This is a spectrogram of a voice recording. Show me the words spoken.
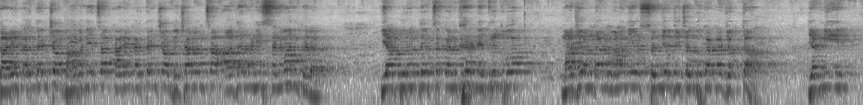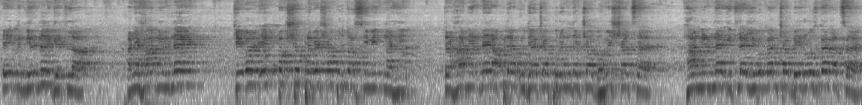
कार्यकर्त्यांच्या भावनेचा कार्यकर्त्यांच्या विचारांचा आदर आणि सन्मान करत या पुरंदरचं कणखर नेतृत्व माजी आमदार माननीय संजयजी चंदुकाका जगताप यांनी एक निर्णय घेतला. आणि हा निर्णय केवळ एक पक्ष प्रवेशापुरता सीमित नाही तर हा निर्णय आपल्या उद्याच्या पुरंदरच्या भविष्याचा आहे. हा निर्णय इथल्या युवकांच्या बेरोजगाराचा आहे.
